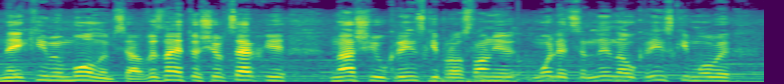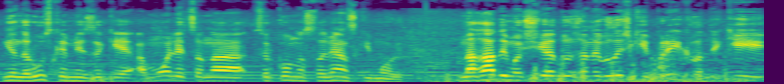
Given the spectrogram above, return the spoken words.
на якій ми молимося. Ви знаєте, що в церкві наші українські православні моляться не на українській мові, ні на русскому язикі, а моляться на церковно-слав'янській мові. Нагадуємо, що є дуже невеличкий приклад, який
